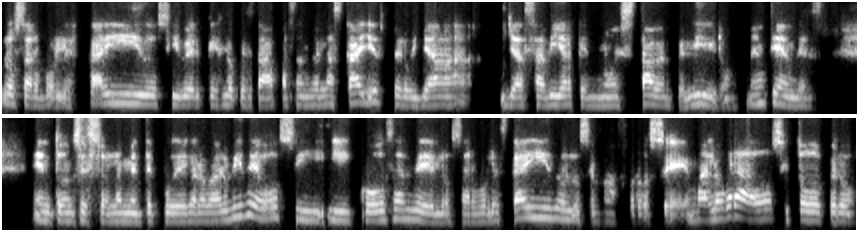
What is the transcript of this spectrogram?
los árboles caídos y ver qué es lo que estaba pasando en las calles, pero ya ya sabía que no estaba en peligro, ¿me entiendes? Entonces solamente pude grabar videos y, cosas de los árboles caídos, los semáforos eh, malogrados y todo, pero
